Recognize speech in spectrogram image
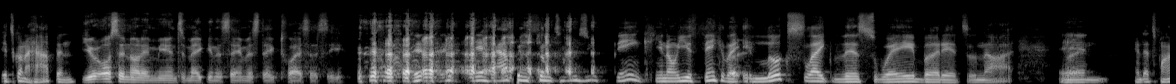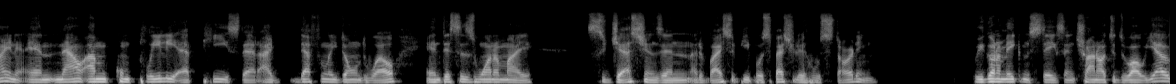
it's gonna happen You're also not immune to making the same mistake twice, I see. it, it, it happens sometimes you think you know you think like it looks like this way but it's not Right. And that's fine and now i'm completely at peace that i definitely don't dwell and this is one of my suggestions and advice to people especially who's starting. We're to make mistakes and try not to dwell. Yeah we're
